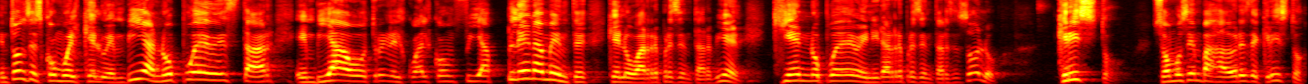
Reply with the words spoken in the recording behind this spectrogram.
Entonces, como el que lo envía no puede estar, envía a otro en el cual confía plenamente que lo va a representar bien. ¿Quién no puede venir a representarse solo? Cristo. Somos embajadores de Cristo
